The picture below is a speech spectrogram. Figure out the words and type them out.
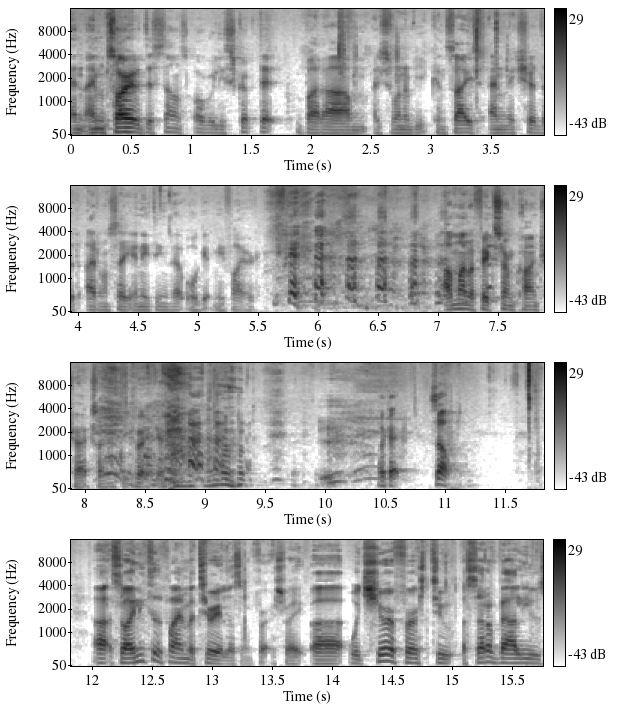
And i'm sorry if this sounds overly scripted but um, i just want to be concise and make sure that i don't say anything that will get me fired. I'm on a fixed term contract so i have to be very careful. Okay so uh, so i need to define materialism first right uh, which here refers to a set of values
